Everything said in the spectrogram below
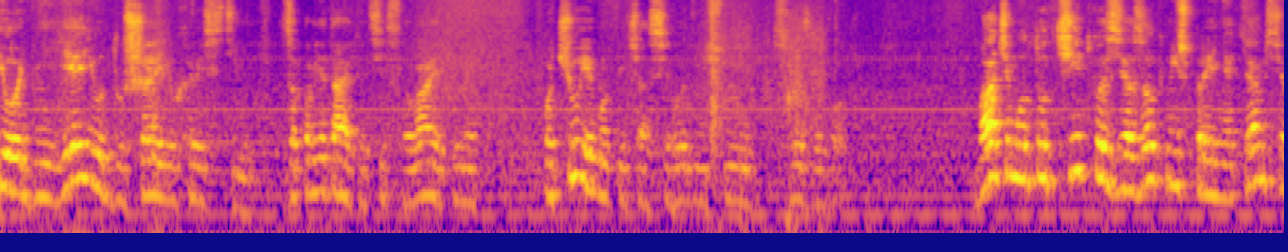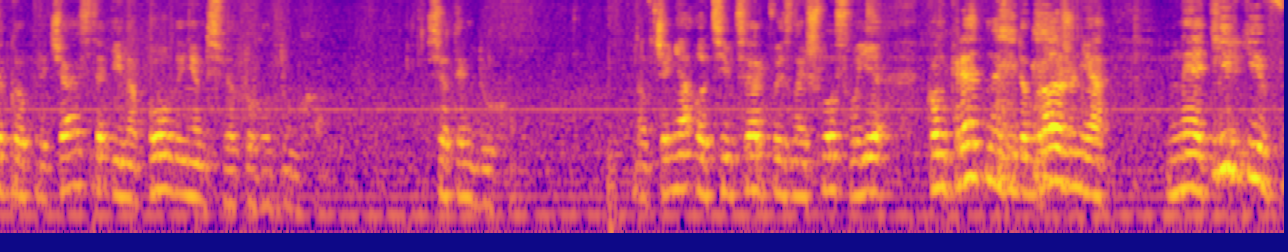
і однією душею Христів. Запам'ятайте ці слова, які ми почуємо під час сьогоднішньої служби Божої. Бачимо тут чітко зв'язок між прийняттям святого причастя і наповненням Святого Духа, Святим Духом. Навчання отців церкви знайшло своє конкретне відображення не тільки в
